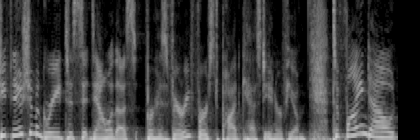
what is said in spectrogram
Chief Newsham agreed to sit down with us for his very first podcast interview to find out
